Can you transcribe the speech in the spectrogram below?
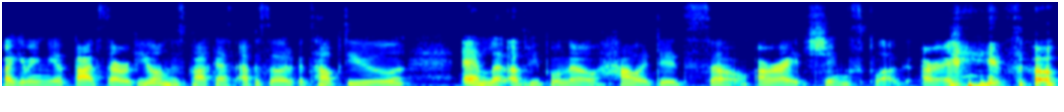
by giving me a five star review on this podcast episode if it's helped you and let other people know how it did so. All right, shameless plug. All right, so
